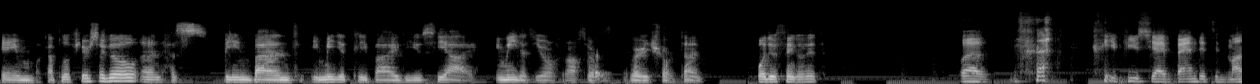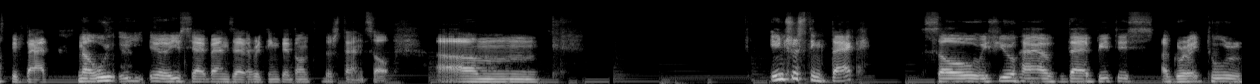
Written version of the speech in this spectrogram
came a couple of years ago and has been banned immediately by the UCI, immediately or after a very short time. What do you think of it? Well, if UCI banned it, it must be bad. No, UCI uh, bans everything they don't understand. So, um, interesting tech. So, if you have diabetes, a great tool.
